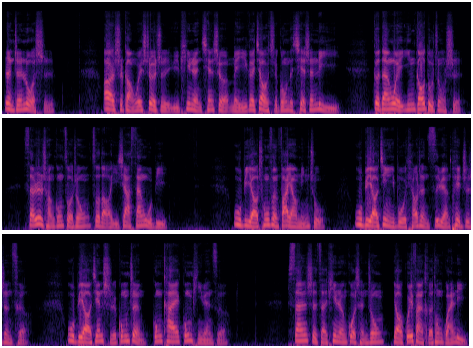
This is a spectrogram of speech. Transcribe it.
认真落实。二是岗位设置与聘任牵涉每一个教职工的切身利益，各单位应高度重视，在日常工作中做到以下三务必：务必要充分发扬民主，务必要进一步调整资源配置政策，务必要坚持公正、公开、公平原则。三是，在聘任过程中要规范合同管理，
